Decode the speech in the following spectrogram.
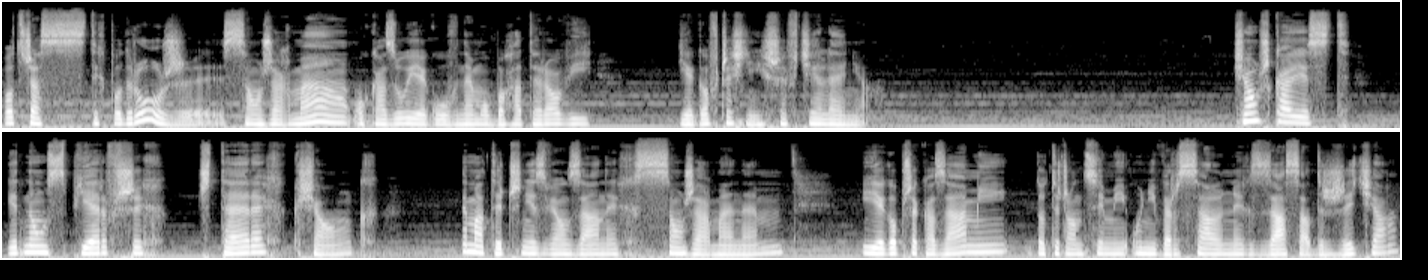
Podczas tych podróży Saint-Germain ukazuje głównemu bohaterowi jego wcześniejsze wcielenia. Książka jest jedną z pierwszych czterech ksiąg tematycznie związanych z Saint-Germainem i jego przekazami dotyczącymi uniwersalnych zasad życia,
